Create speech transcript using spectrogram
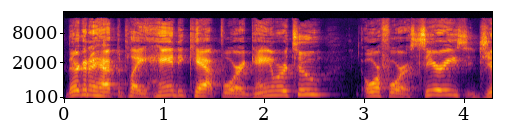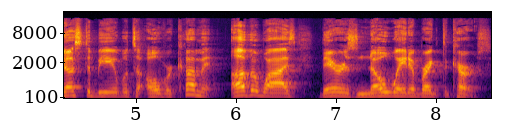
They're going to have to play handicap for a game or two or for a series just to be able to overcome it. Otherwise, there is no way to break the curse.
